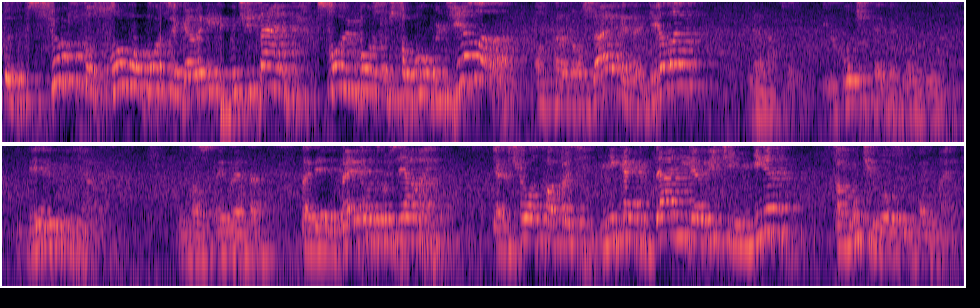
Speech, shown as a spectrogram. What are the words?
То есть все, что Слово Божье говорит, и мы читаем в Слове Божьем, что Бог делал, Он продолжает это делать для нас. И хочет это делать для нас. И верю и я. Мы должны в это поверить. Поэтому, друзья мои, я хочу вас попросить, никогда не говорите «нет» тому, чего вы не понимаете.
